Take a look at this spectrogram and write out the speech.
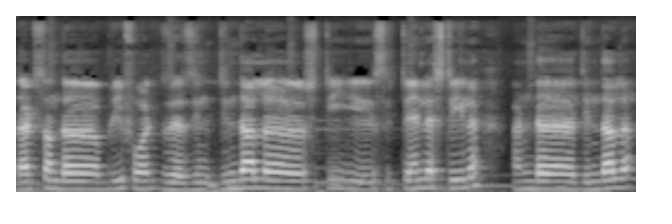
that's on the brief watch Jindal uh, steel, stainless steel and uh, Jindal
